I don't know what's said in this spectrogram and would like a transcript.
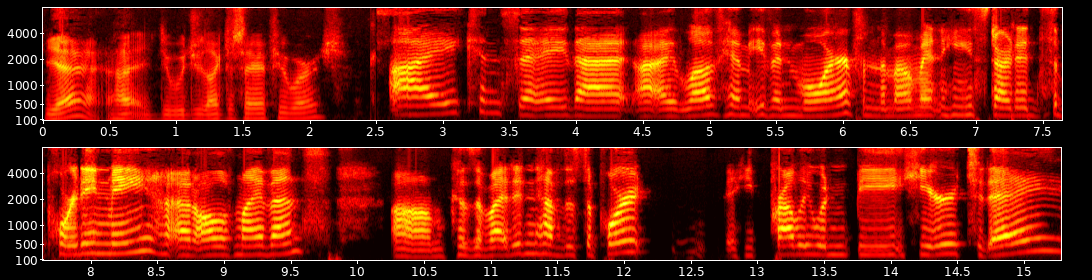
Yeah, uh, would you like to say a few words? I can say that I love him even more from the moment he started supporting me at all of my events. Because um, if I didn't have the support, he probably wouldn't be here today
